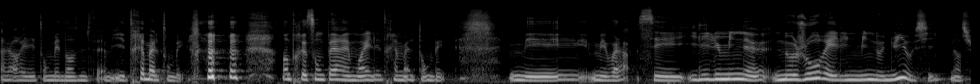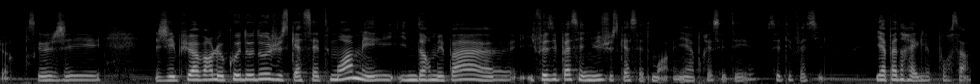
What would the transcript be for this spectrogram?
Alors il est tombé dans une famille. Il est très mal tombé. Entre son père et moi, il est très mal tombé. Mais, mais voilà, c'est, il illumine nos jours et il illumine nos nuits aussi, bien sûr. Parce que j'ai, j'ai pu avoir le cododo jusqu'à 7 mois, mais il ne dormait pas. Euh, il faisait pas ses nuits jusqu'à 7 mois. Et après, c'était, c'était facile. Il n'y a pas de règle pour ça.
